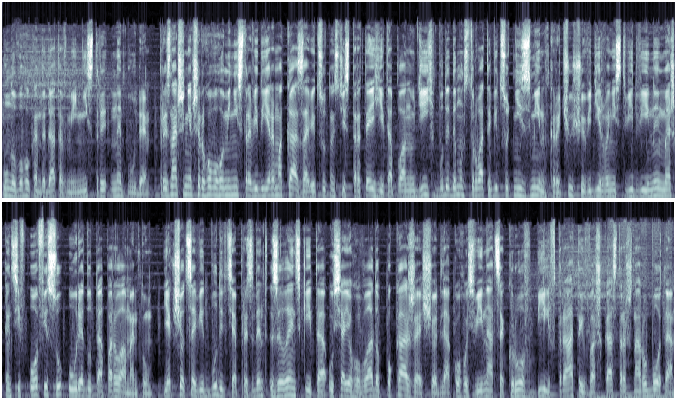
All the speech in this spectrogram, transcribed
у нового кандидата в міністри не буде. Призначення чергового міністра від Єрмака за відсутності стратегії та плану дій буде демонструвати відсутність змін, кричущу відірваність від війни мешканців офісу, уряду та парламенту. Якщо це відбудеться, президент Зеленський та уся його влада покаже, що для когось війна це кров, біль, втрати, важка страшна робота,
